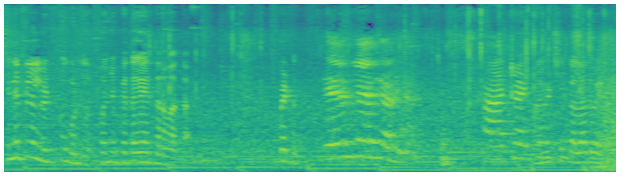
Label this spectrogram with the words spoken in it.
చిన్నపిల్లలు పెట్టుకోకూడదు. కొంచెం పెద్దగా అయిన తర్వాత. పెట్టు. మంచి కలర్ పెట్టు.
